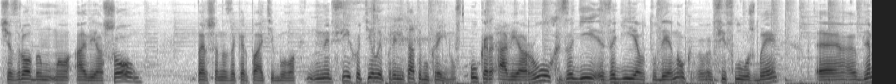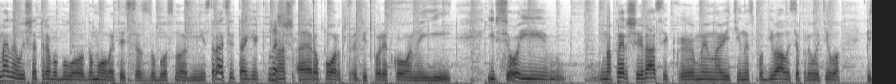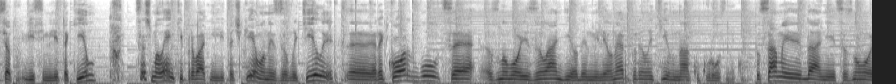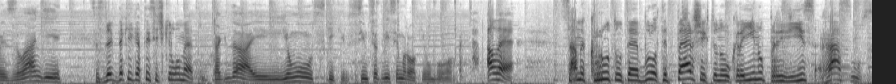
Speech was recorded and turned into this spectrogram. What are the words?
ще зробимо авіашоу. Перше на Закарпатті було. Не всі хотіли прилітати в Україну. Укравіарух заді, задіяв туди, ну, всі служби. Е, Для мене лише треба було домовитися з обласною адміністрацією, так як Лише. наш аеропорт підпорядкований їй. І все. І на перший раз, як е, ми навіть і не сподівалися, прилетіло 58 літаків. Це ж маленькі приватні літачки, вони залетіли. Е, Рекорд був це з Нової Зеландії. Один мільйонер прилетів на кукурузнику. Самий дальній це з Нової Зеландії. Це декілька тисяч кілометрів. Так да, і йому скільки? 78 років було. Але саме круто у тебе було, ти перший, хто на Україну привіз Расмус.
